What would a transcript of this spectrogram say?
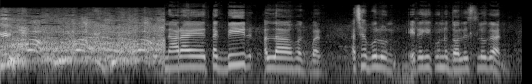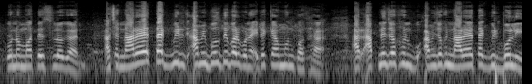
কি? নারায় তাকবীর, আল্লাহ আকবার। আচ্ছা বলুন, এটা কি কোনো দলের স্লোগান? কোনো মতের স্লোগান? আচ্ছা নারায় তাকবীর, আমি বলতে পারব না, এটা কেমন কথা? আর আপনি যখন, আমি যখন নারায় তাকবীর বলি,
